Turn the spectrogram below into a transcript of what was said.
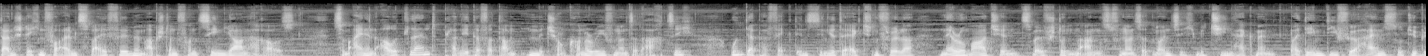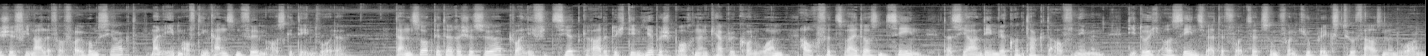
Dann stechen vor allem zwei Filme im Abstand von zehn Jahren heraus. Zum einen Outland, Planet der Verdammten mit Sean Connery von 1980 und der perfekt inszenierte Action-Thriller Narrow Margin – 12 Stunden Angst von 1990 mit Gene Hackman, bei dem die für Himes so typische finale Verfolgungsjagd mal eben auf den ganzen Film ausgedehnt wurde. Dann sorgte der Regisseur, qualifiziert gerade durch den hier besprochenen Capricorn One, auch für 2010, das Jahr, in dem wir Kontakt aufnehmen, die durchaus sehenswerte Fortsetzung von Kubricks 2001.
